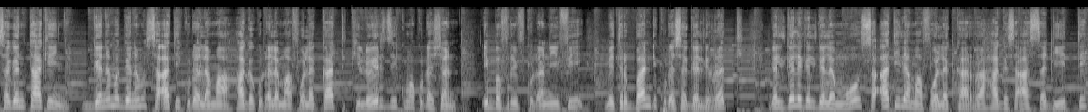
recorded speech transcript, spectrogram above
sagantaa keenya ganama ganama sa'aatii 12 haga 12 walakkaatti kiilooheerzii 15,410 fi meetirbaandii 19 irratti galgala galgala immoo sa'aatii 2 walakkaa irraa haga sa'aa 3 tti.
